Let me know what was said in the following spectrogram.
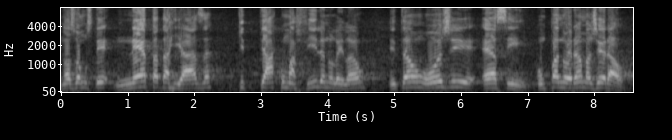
nós vamos ter neta da Riasa, que está com uma filha no leilão. Então, hoje é assim, um panorama geral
